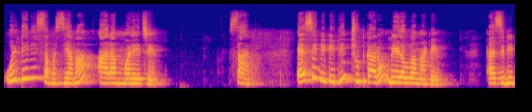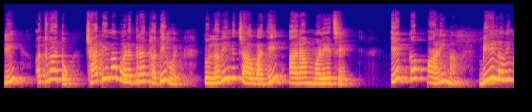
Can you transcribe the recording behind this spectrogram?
ઉલટીની સમસ્યામાં આરામ મળે છે. સાત, એસિડિટીથી છુટકારો મેળવવા માટે. એસિડિટી અથવા તો છાતીમાં બળતરા થતી હોય તો લવિંગ ચાવવાથી આરામ મળે છે. એક કપ પાણીમાં બે લવિંગ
